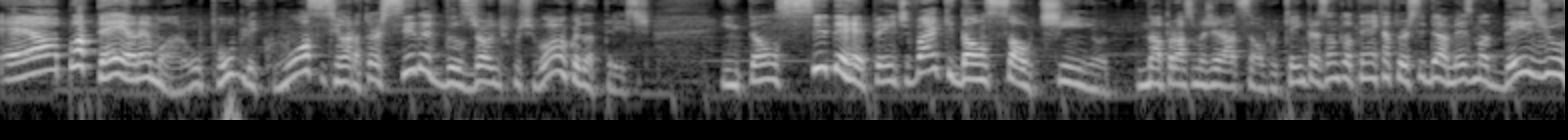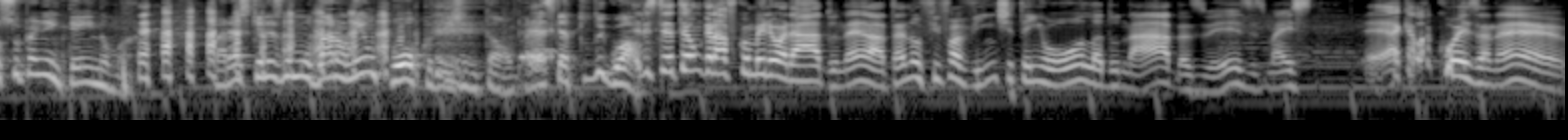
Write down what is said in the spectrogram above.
é a plateia, né, mano? O público. Nossa senhora, a torcida dos jogos de futebol é uma coisa triste. Então, se de repente vai que dá um saltinho na próxima geração, porque a impressão que eu tenho é que a torcida é a mesma desde o Super Nintendo, mano. Parece que eles não mudaram nem um pouco desde então. Parece que é tudo igual. Eles têm até um gráfico melhorado, né? Até no FIFA 20 tem Ola do nada às vezes, mas é aquela coisa, né?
